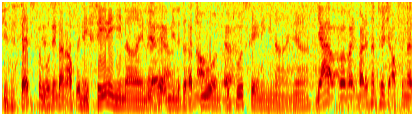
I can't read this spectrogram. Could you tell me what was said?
Dieses Selbstbewusstsein auch in die Szene hinein, Ja, also ja, in die Literatur- genau, und ja. Kulturszene hinein. Ja. Ja, aber weil, weil das natürlich auch so eine,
